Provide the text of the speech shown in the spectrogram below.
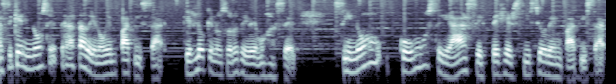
Así que no se trata de no empatizar, que es lo que nosotros debemos hacer, sino cómo se hace este ejercicio de empatizar.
